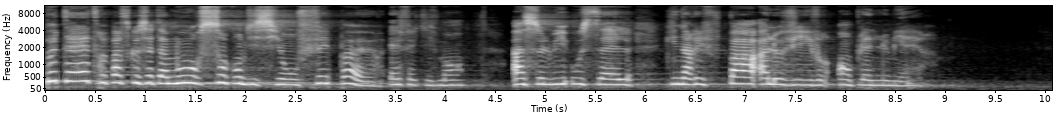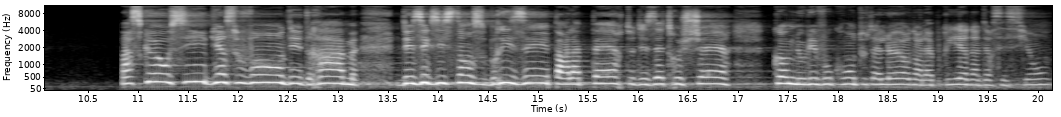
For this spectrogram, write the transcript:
Peut-être parce que cet amour sans condition fait peur, effectivement, à celui ou celle qui n'arrive pas à le vivre en pleine lumière. Parce que aussi, bien souvent, des drames, des existences brisées par la perte des êtres chers comme nous l'évoquerons tout à l'heure dans la prière d'intercession,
